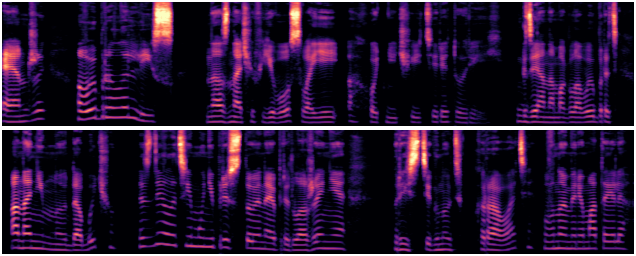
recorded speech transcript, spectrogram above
Энджи выбрала Лис, назначив его своей охотничьей территорией, где она могла выбрать анонимную добычу, сделать ему непристойное предложение — пристегнуть к кровати в номере мотеля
